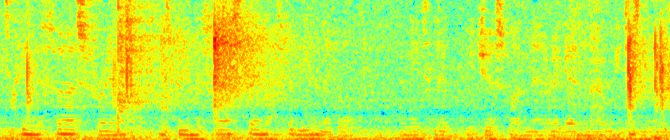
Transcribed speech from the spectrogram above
It's been the first frame, It's been the first frame after the interval, and he's literally just went there again now, he doesn't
